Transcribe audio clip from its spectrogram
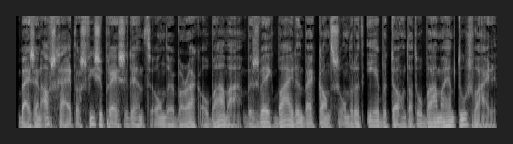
Bij zijn afscheid als vicepresident onder Barack Obama bezweek Biden bij kans onder het eerbetoon dat Obama hem toezwaaide.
